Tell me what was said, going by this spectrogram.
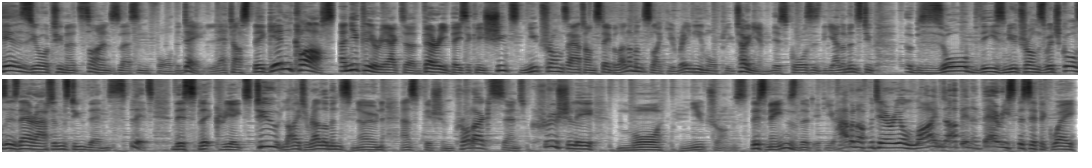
here's your 2-minute science lesson for the day. Let us begin, class. A nuclear reactor very basically shoots neutrons at unstable elements like uranium or plutonium. This causes the elements to absorb these neutrons, which causes their atoms to then split. This split creates two lighter elements known as fission products, and crucially, more neutrons. This means that if you have enough material lined up in a very specific way,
